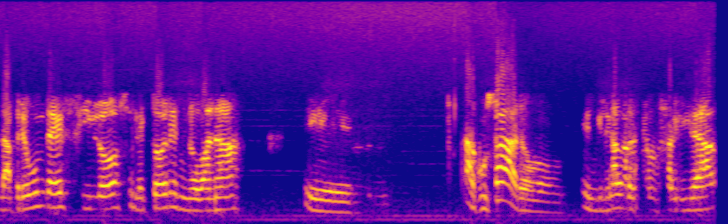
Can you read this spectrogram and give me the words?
la pregunta es si los electores no van a eh, acusar o enviar la responsabilidad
